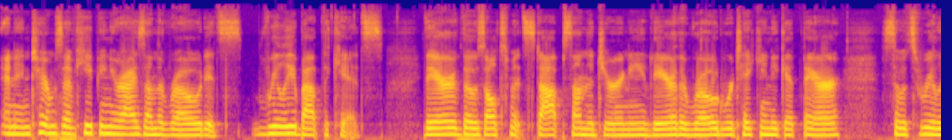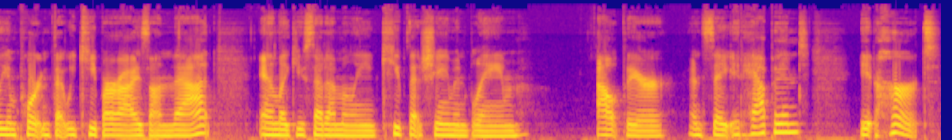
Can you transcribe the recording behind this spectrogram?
And in terms of keeping your eyes on the road, it's really about the kids. They're those ultimate stops on the journey. They're the road we're taking to get there. So it's really important that we keep our eyes on that. And like you said, Emily, keep that shame and blame out there and say, it happened, it hurt.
